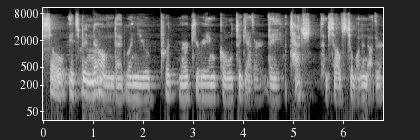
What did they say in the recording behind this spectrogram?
So it's been known that when you put mercury and gold together, they attach themselves to one another.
